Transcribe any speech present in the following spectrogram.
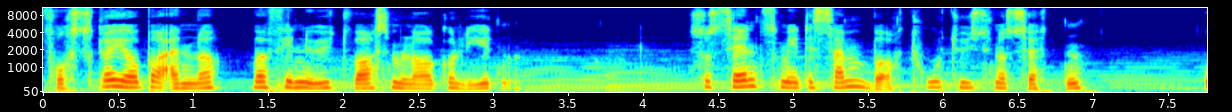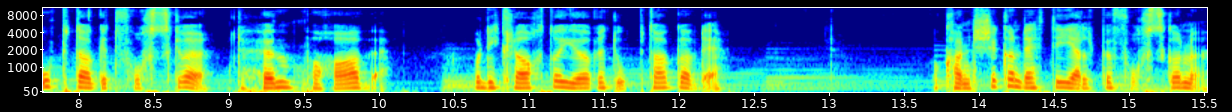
Forskere jobber ennå med å finne ut hva som lager lyden. Så sent som i desember 2017 oppdaget forskere det høm på havet, og de klarte å gjøre et opptak av det. Og kanskje kan dette hjelpe forskerne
